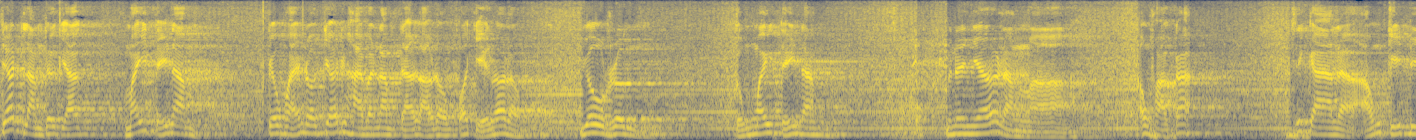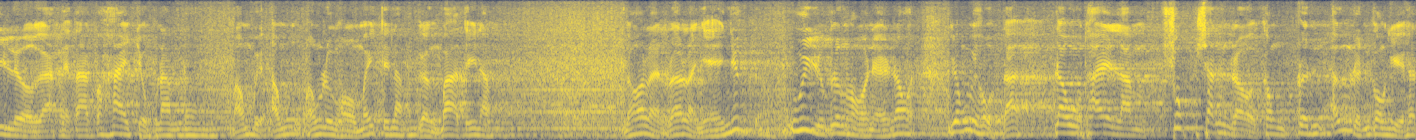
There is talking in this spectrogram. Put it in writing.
chết làm thực vật mấy tỷ năm. Chứ không phải nó chết hai, ba năm trở lại đâu, có chuyện đó đâu. Vô rừng cũng mấy tỷ năm. Mình nên nhớ rằng à, ông phật á Thích Ca là ông chỉ đi lừa gạt người ta có hai chục năm thôi. Mà ông bị ông ông luân hồi mấy tỷ năm, gần ba tỷ năm. Đó là đó là nhẹ nhất. Quy luật luân hồi này nó giống như hồi ta, đầu thai làm súc sanh rồi không định ấn định con gì hết.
